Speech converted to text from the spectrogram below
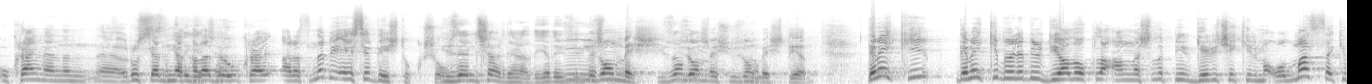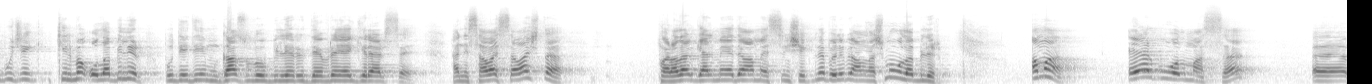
Ukrayna'nın e, Rusya'nın Sınırı yakaladığı geçen. Ukrayna arasında bir esir değiş tokuşu oldu. 150'şerdi herhalde ya da 125 mi? 115, 115, 115 diye. Demek ki demek ki böyle bir diyalogla anlaşılıp bir geri çekilme olmazsa ki bu çekilme olabilir. Bu dediğim gaz lobileri devreye girerse. Hani savaş savaş da paralar gelmeye devam etsin şeklinde böyle bir anlaşma olabilir. Ama eğer bu olmazsa e,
